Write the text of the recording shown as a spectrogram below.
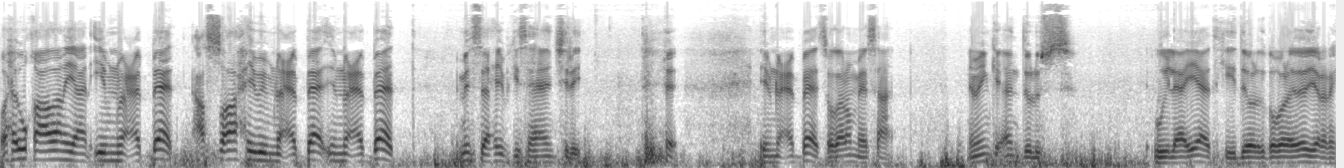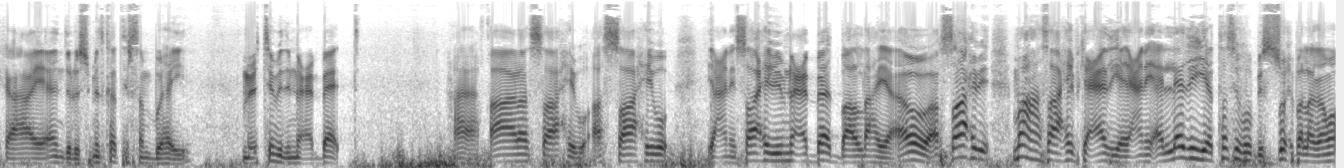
Waxay u qaadanayaan ibnu cabaad asaaxib ibnu cabaad ibnu cabaad mid saaxiibkiisa ahaan jiray. Ibnu cabaad soo garamaysaan nimanka andalus wilaayaadkii dowlad goboleedyada yararka ahaa ee andalus mid ka tirsan buu haye muctamid ibnu cabaad qaala saaxibu asaaxibu yani saaxib ibnu cabaad baa la dhahayaa. Asaaxibi maaha saaxiibka caadiga yani alladii yatasifu bisuxba lagama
